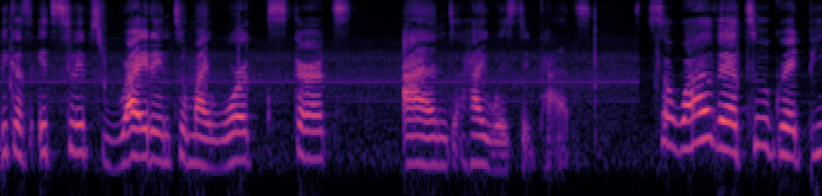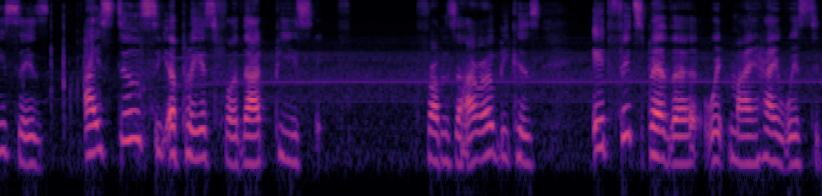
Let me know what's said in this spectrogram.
because it slips right into my work skirts and high-waisted pants. So while there are two great pieces, I still see a place for that piece from Zara because it fits better with my high-waisted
